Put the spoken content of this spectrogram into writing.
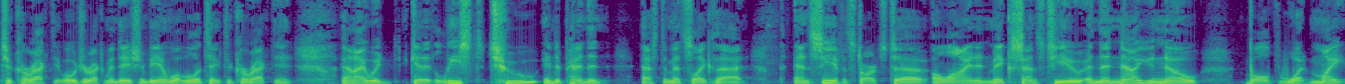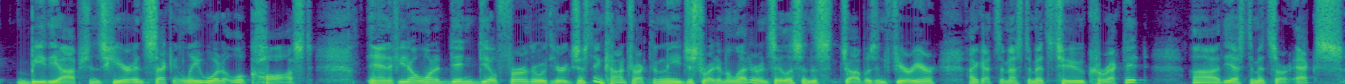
to correct it? What would your recommendation be and what will it take to correct it? And I would get at least two independent estimates like that and see if it starts to align and make sense to you. And then now you know both what might be the options here and secondly, what it will cost. And if you don't want to deal further with your existing contractor, then you just write him a letter and say, listen, this job was inferior. I got some estimates to correct it. Uh, the estimates are X,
